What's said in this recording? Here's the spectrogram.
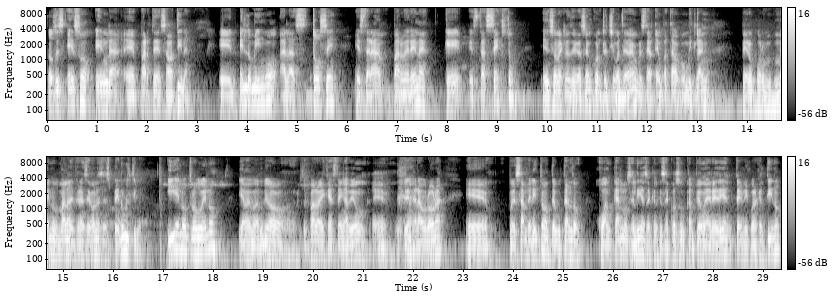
Entonces, eso en la eh, parte sabatina. el domingo a las 12 estará Barberena, que está sexto en zona de clasificación contra Chimaltenango, que está empatado con Mitlán, pero por menos mala diferencia de goles es penúltimo. Y el otro duelo, ya me envió Pablo ahí que hasta en avión eh, viajará Aurora, eh, pues San Benito debutando Juan Carlos Elías, aquel que sacó su campeón a Heredia, técnico argentino,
